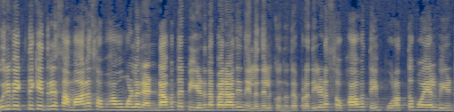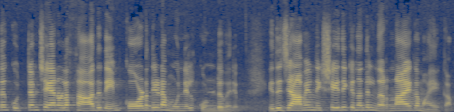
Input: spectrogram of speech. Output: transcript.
ഒരു വ്യക്തിക്കെതിരെ സമാന സ്വഭാവമുള്ള രണ്ടാമത്തെ പീഡന പരാതി നിലനിൽക്കുന്നത് പ്രതിയുടെ സ്വഭാവത്തെയും പുറത്തുപോയാൽ വീണ്ടും കുറ്റം ചെയ്യാനുള്ള സാധ്യതയും കോടതിയുടെ മുന്നിൽ കൊണ്ടുവരും. ഇത് ജാമ്യം നിഷേധിക്കുന്നതിൽ നിർണായകമായേക്കാം.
